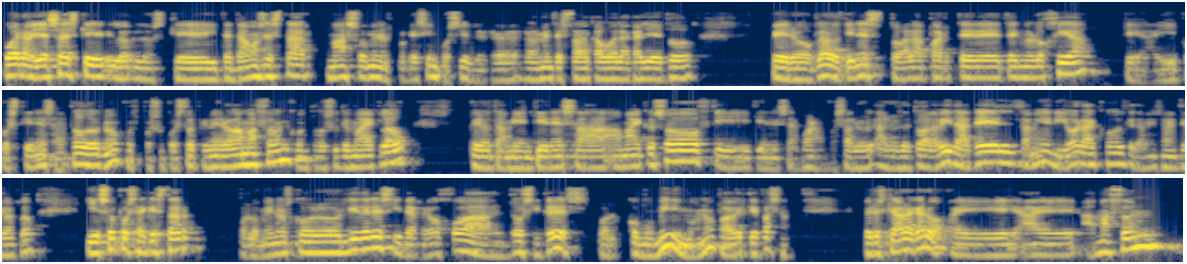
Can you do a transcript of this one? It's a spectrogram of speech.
Bueno, ya sabes que lo- los que intentamos estar más o menos, porque es imposible, re- realmente está a cabo de la calle de todo, pero claro, tienes toda la parte de tecnología, que ahí pues tienes a todos, ¿no? Pues por supuesto primero Amazon con todo su tema de cloud, pero también tienes a, Microsoft y tienes a, bueno, pues a los, a los de toda la vida, Dell también y Oracle, que también se han metido al cloud. Y eso pues hay que estar por lo menos con los líderes y de reojo a dos y tres, por, como mínimo, ¿no? Para ver qué pasa. Pero es que ahora, claro, eh, eh, Amazon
